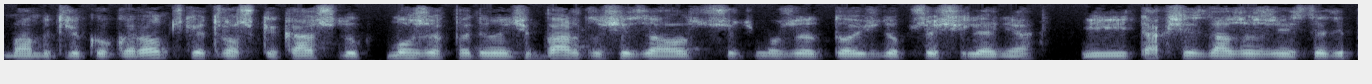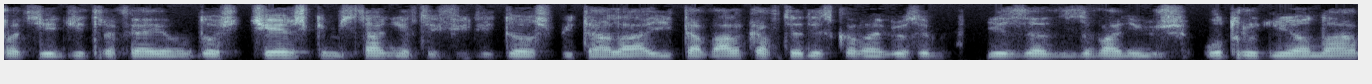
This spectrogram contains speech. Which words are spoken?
mamy tylko gorączkę, troszkę kaszlu, może w pewnym momencie bardzo się zaostrzyć, może dojść do przesilenia i tak się zdarza, że niestety pacjenci trafiają w dość ciężkim stanie w tej chwili do szpitala i ta walka wtedy z koronawirusem jest zdecydowanie już utrudniona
